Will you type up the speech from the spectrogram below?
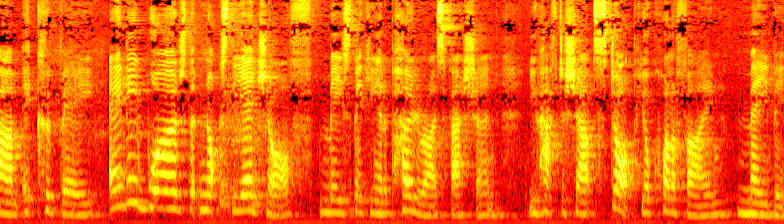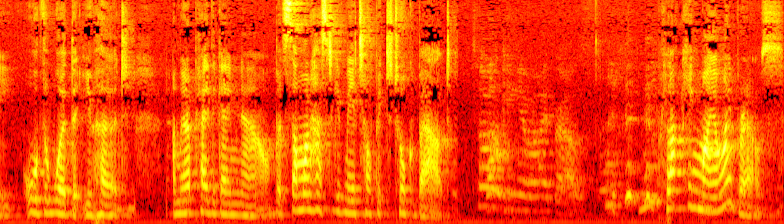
Um, it could be any word that knocks the edge off me speaking in a polarised fashion. You have to shout, "Stop! You're qualifying." Maybe, or the word that you heard. I'm going to play the game now, but someone has to give me a topic to talk about. Plucking your eyebrows. Plucking my eyebrows.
